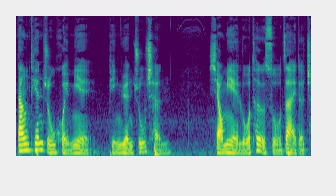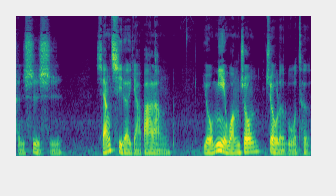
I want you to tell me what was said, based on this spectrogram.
当天主毁灭平原诸城，消灭罗特所在的城市时，想起了亚巴郎。由灭亡中救了罗特。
